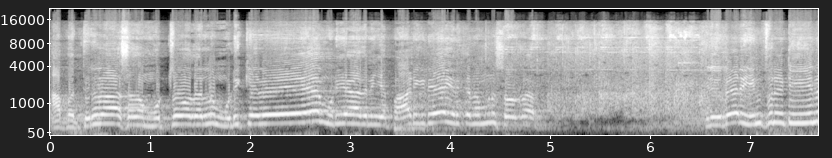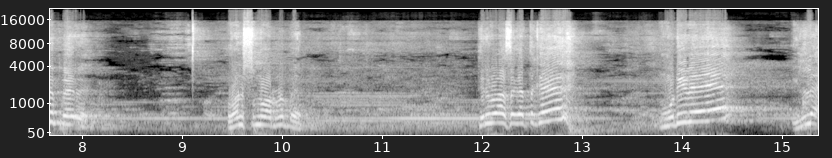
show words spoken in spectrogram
அப்ப திருவாசகம் முற்றுவதெல்லாம் முடிக்கவே முடியாது. நீங்க பாடிக்கிட்டே இருக்கணும்னு சொல்கிறார் இதுக்கு பேர் இன்ஃபினிட்டின்னு பேர். ஒன்ஸ் மோர்னு பேர். திருவாசகத்துக்கு முடிவே இல்லை.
